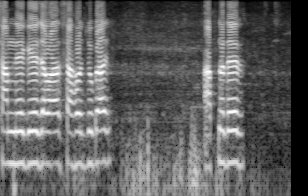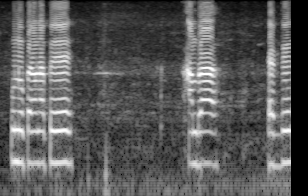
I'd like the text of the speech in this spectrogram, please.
সামনে এগিয়ে যাওয়ার সাহস যোগায়। আপনাদের অনুপ্রেরণা পেয়ে আমরা একদিন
